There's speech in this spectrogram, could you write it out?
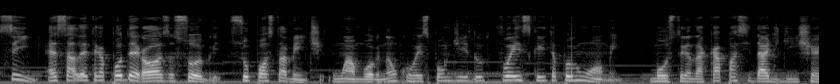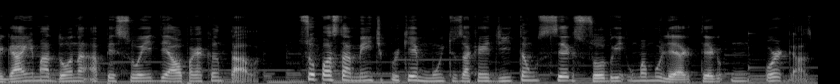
Sim, essa letra poderosa sobre, supostamente, um amor não correspondido foi escrita por um homem, mostrando a capacidade de enxergar em Madonna a pessoa ideal para cantá-la. Supostamente porque muitos acreditam ser sobre uma mulher ter um orgasmo.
